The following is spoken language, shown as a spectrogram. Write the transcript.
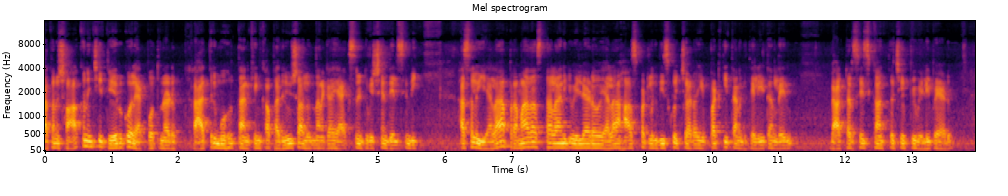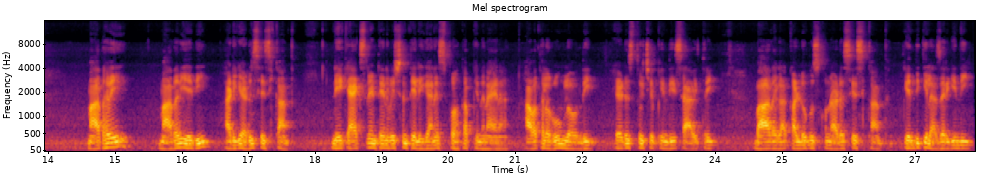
అతను షాక్ నుంచి తేరుకోలేకపోతున్నాడు. రాత్రి ముహూర్తానికి ఇంకా పది నిమిషాలు ఉందనగా యాక్సిడెంట్ విషయం తెలిసింది. అసలు ఎలా ప్రమాద స్థలానికి వెళ్ళాడో ఎలా హాస్పిటల్కి తీసుకొచ్చాడో ఇప్పటికీ తనకు తెలియటం లేదు. డాక్టర్ శశికాంత్తో చెప్పి వెళ్ళిపోయాడు. మాధవి మాధవి ఏది? అడిగాడు శశికాంత్. నీకు యాక్సిడెంట్ అయిన విషయం తెలియగానే స్పృహ తప్పింది నాయన. అవతల రూమ్లో ఉంది. ఏడుస్తూ చెప్పింది సావిత్రి. బాధగా కళ్ళు మూసుకున్నాడు శశికాంత్. ఎందుకు ఇలా జరిగింది?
